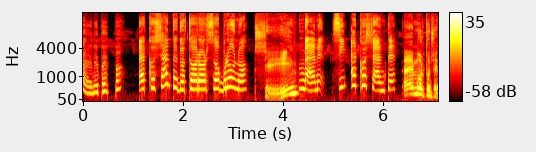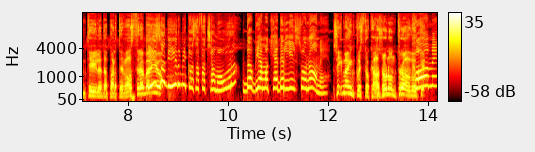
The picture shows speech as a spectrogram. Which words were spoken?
bene, Peppa! È cosciente, dottor Orso Bruno? Sì? Bene, Sì, è cosciente. È molto gentile da parte vostra, ma Chi io... sa dirmi cosa facciamo ora? Dobbiamo chiedergli il suo nome. Sì, ma in questo caso non trovo che... Come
